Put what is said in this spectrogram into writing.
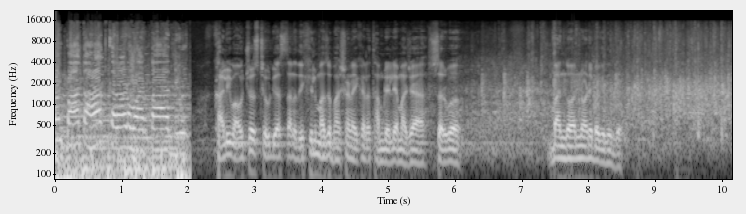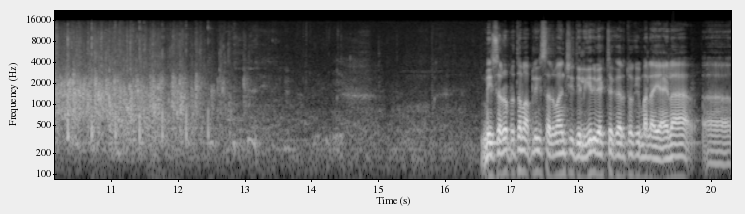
आपण पाहत आहात कराड वार्ता खाली वाउचर्स ठेवली असताना देखील माझं भाषण ऐकायला थांबलेल्या माझ्या सर्व बांधवांना आणि बघितले मी सर्वप्रथम आपली सर्वांची दिलगिरी व्यक्त करतो की मला यायला अ,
